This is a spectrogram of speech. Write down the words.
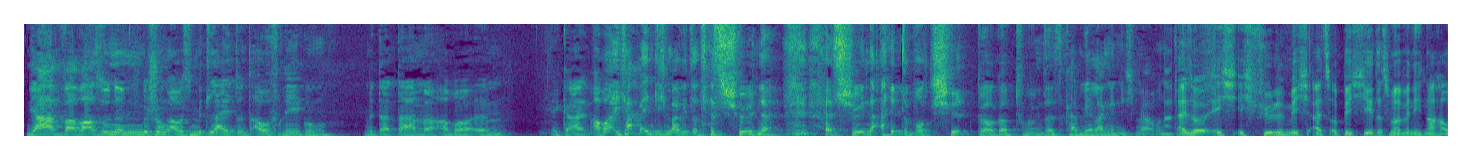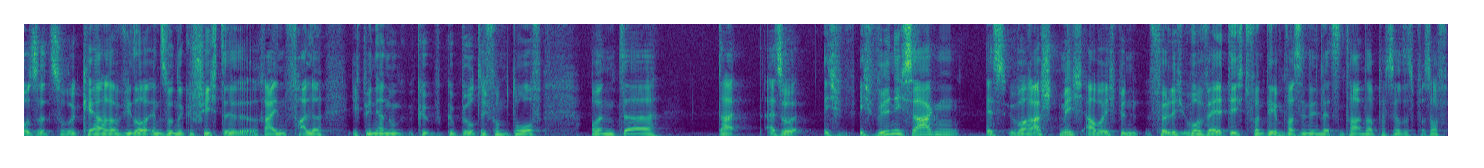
ja, war, war so eine Mischung aus Mitleid und Aufregung mit der Dame, aber ähm, Egal. Aber ich habe endlich mal wieder das schöne, das schöne alte Wort Schildbürgertum. Das kam mir lange nicht mehr unter. Also ich, ich fühle mich, als ob ich jedes Mal, wenn ich nach Hause zurückkehre, wieder in so eine Geschichte reinfalle. Ich bin ja nun ge gebürtig vom Dorf. Und äh, da, also ich, ich will nicht sagen, es überrascht mich, aber ich bin völlig überwältigt von dem, was in den letzten Tagen da passiert ist. Pass auf,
